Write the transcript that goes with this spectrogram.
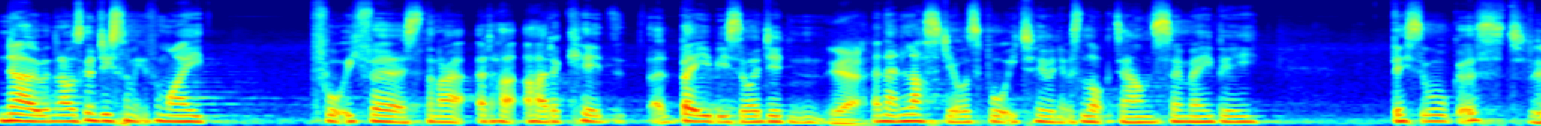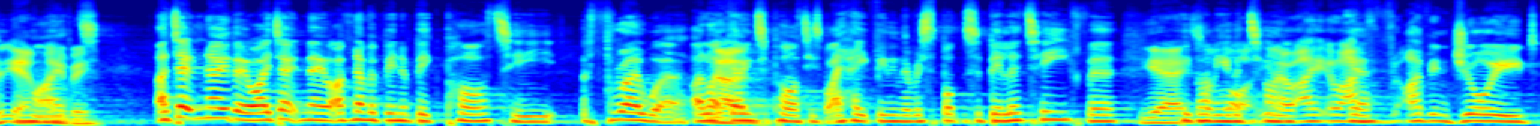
no. And then I was going to do something for my 41st. Then I, ha- I had a kid, a baby, so I didn't. Yeah. And then last year I was 42 and it was lockdown. So maybe this August. I Yeah, might. maybe. I don't know though. I don't know. I've never been a big party thrower. I like No. going to parties, but I hate feeling the responsibility for yeah, people having a, lot. good time. You know, I, Yeah. I've, I've enjoyed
